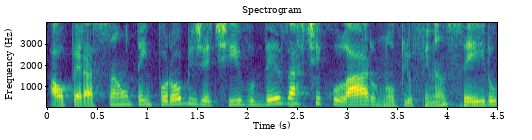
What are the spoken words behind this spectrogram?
A operação tem por objetivo desarticular o núcleo financeiro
